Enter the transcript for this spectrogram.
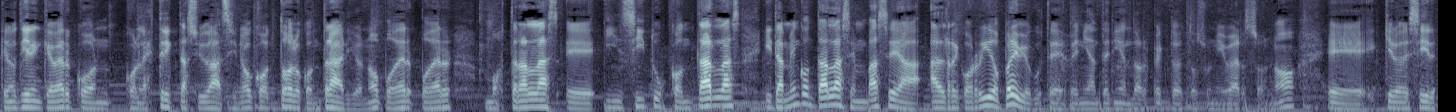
que no tienen que ver con, con la estricta ciudad, sino con todo lo contrario, ¿no? Poder, poder mostrarlas eh, in situ, contarlas y también contarlas en base a- al recorrido previo que ustedes venían teniendo respecto de estos universos, ¿no? Eh, quiero decir,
